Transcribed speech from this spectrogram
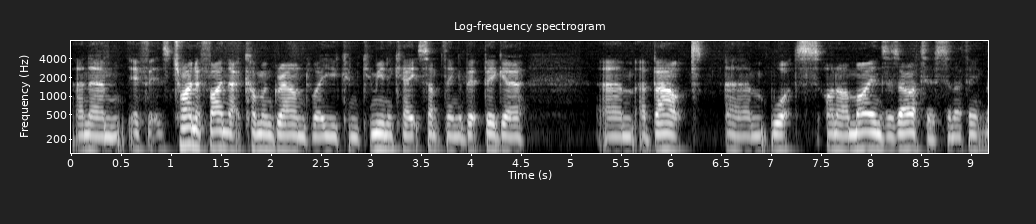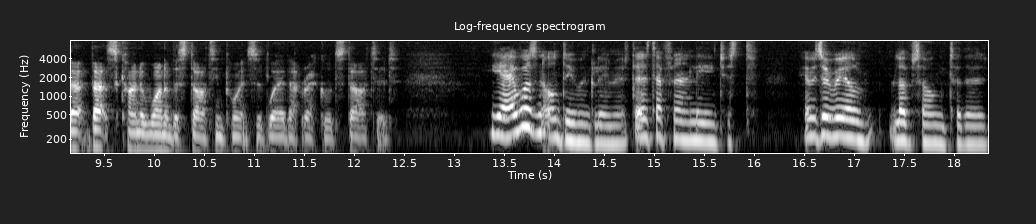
And um, if it's trying to find that common ground where you can communicate something a bit bigger um, about um, what's on our minds as artists, and I think that that's kind of one of the starting points of where that record started. Yeah, it wasn't all doom and gloom. It there's definitely just. It was a real love song to the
